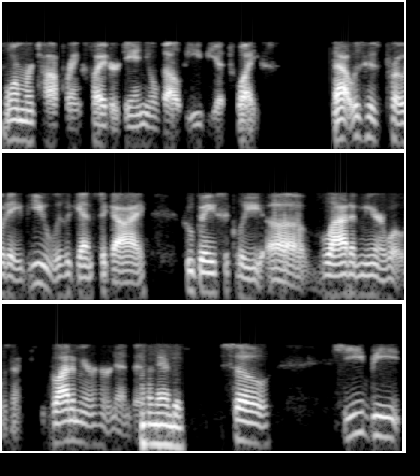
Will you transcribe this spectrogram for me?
former top ranked fighter, Daniel Valdivia, twice. That was his pro debut was against a guy who basically uh Vladimir what was that? Vladimir Hernandez. Hernandez. So he beat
